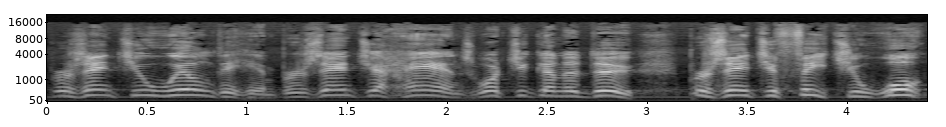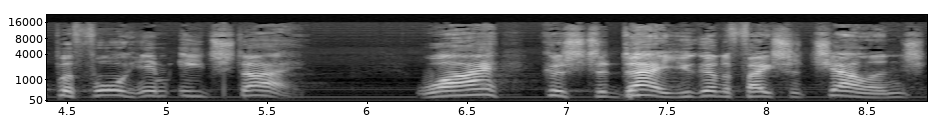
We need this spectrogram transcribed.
Present your will to Him. Present your hands, what you're going to do. Present your feet. You walk before Him each day. Why? Because today you're going to face a challenge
